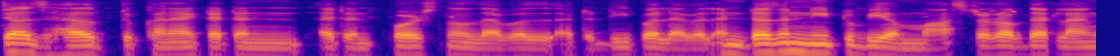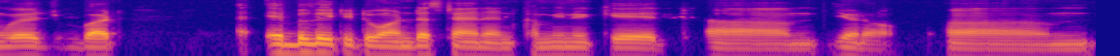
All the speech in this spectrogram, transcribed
does help to connect at an at a personal level, at a deeper level, and doesn't need to be a master of that language, but ability to understand and communicate. Um, you know, um,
